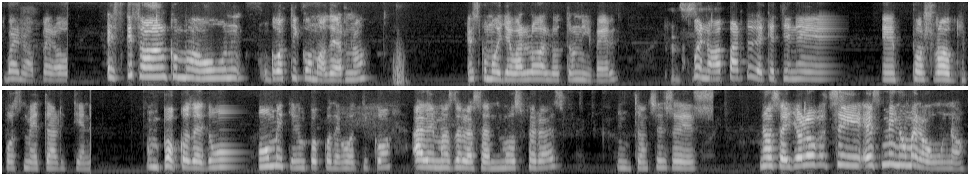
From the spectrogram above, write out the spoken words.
Bueno, pero es que son como un gótico moderno. Es como llevarlo al otro nivel. Bueno, aparte de que tiene eh, post-rock y post-metal, y tiene un poco de doom, me tiene un poco de gótico, además de las atmósferas. Entonces es, no sé, yo lo, sí, es mi número uno.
